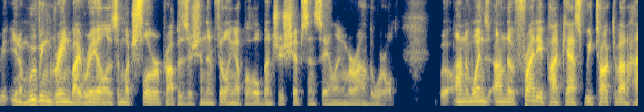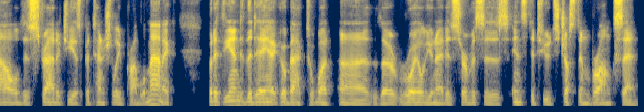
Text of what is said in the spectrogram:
you know, moving grain by rail is a much slower proposition than filling up a whole bunch of ships and sailing them around the world. On the Wednesday, on the Friday podcast, we talked about how this strategy is potentially problematic. But at the end of the day, I go back to what uh, the Royal United Services Institute's Justin Bronk said.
